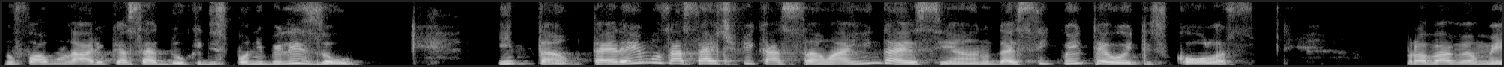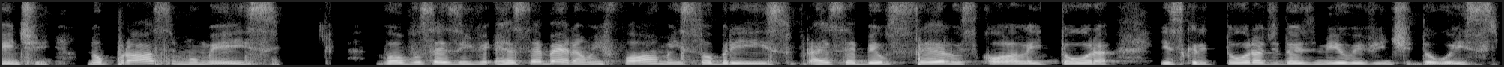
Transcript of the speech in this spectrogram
no formulário que a SEDUC disponibilizou. Então, teremos a certificação ainda esse ano das 58 escolas, provavelmente no próximo mês. Vocês receberão informes sobre isso para receber o selo Escola Leitora e Escritora de 2022.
